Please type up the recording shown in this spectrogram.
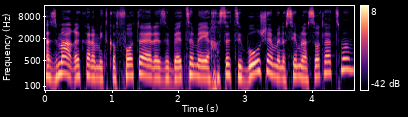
אז מה הרקע למתקפות האלה זה בעצם יחסי ציבור שהם מנסים לעשות לעצמם?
